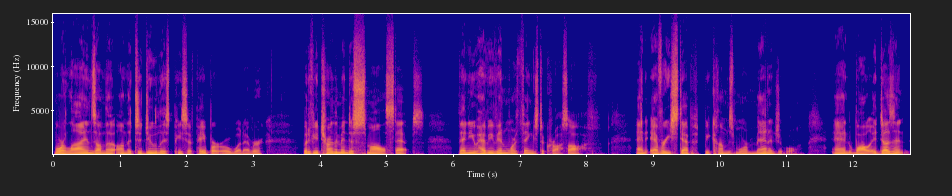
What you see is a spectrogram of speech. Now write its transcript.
more lines on the on the to-do list piece of paper or whatever. But if you turn them into small steps, then you have even more things to cross off. and every step becomes more manageable. And while it doesn't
